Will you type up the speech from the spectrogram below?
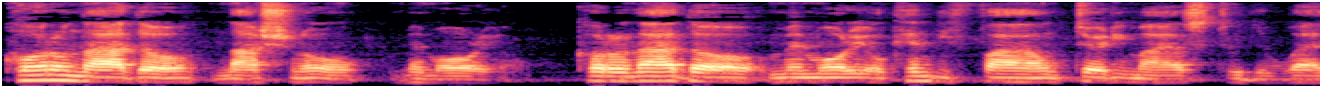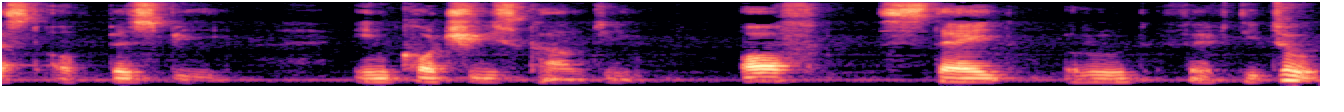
Coronado National Memorial. Coronado Memorial can be found 30 miles to the west of Bisbee in Cochise County off State Route 52.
